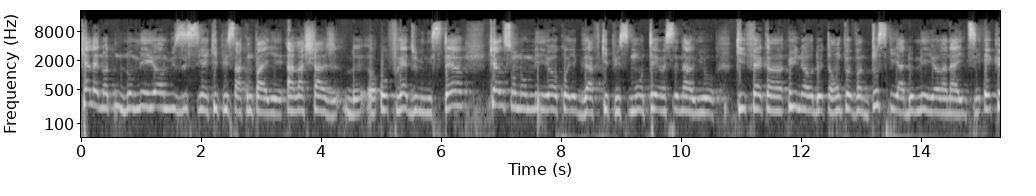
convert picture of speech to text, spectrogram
quels sont nos meilleurs musiciens qui puissent accompagner à la charge euh, aux frais du ministère, quels sont nos meilleurs chorégraphes qui puissent monter un scénario qui fait qu'en une heure de temps, on peut vendre tout ce qu'il y a de meilleur en Haïti et que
